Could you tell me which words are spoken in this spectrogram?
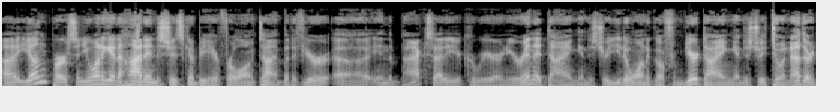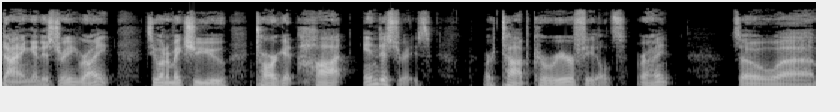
a young person, you want to get in a hot industry that's going to be here for a long time. But if you're uh, in the backside of your career and you're in a dying industry, you don't want to go from your dying industry to another dying industry, right? So you want to make sure you target hot industries or top career fields, right? So uh,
